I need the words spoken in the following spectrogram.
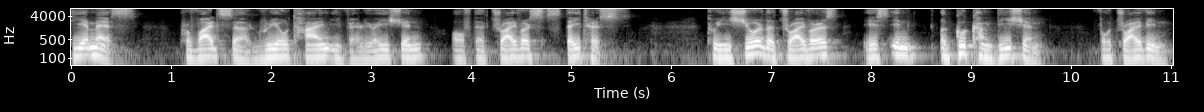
DMS, provides a real-time evaluation of the driver's status to ensure the driver is in a good condition for driving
